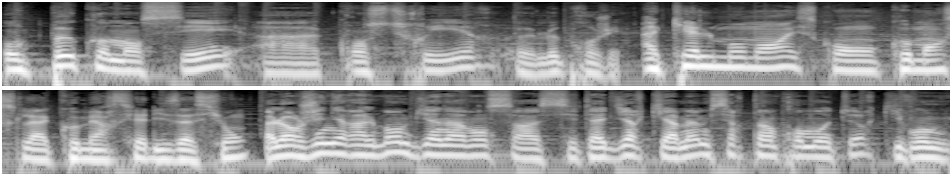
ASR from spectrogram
on peut commencer à construire euh, le projet. À quel moment est-ce qu'on commence la commercialisation? Alors généralement bien avant ça, c'est-à-dire qu'il y a même certains promoteurs qui vont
